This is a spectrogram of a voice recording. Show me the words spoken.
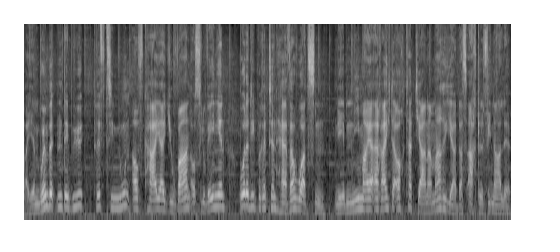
Bei ihrem Wimbledon-Debüt trifft sie nun auf Kaja Juvan aus Slowenien oder die Britin Heather Watson. Neben Niemeyer erreichte auch Tatjana Maria das Achtelfinale.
